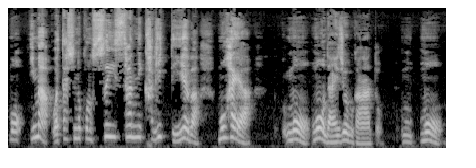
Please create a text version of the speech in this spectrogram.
もう今、私のこの水産に限って言えば、もはや、もう、もう大丈夫かなと。もう、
